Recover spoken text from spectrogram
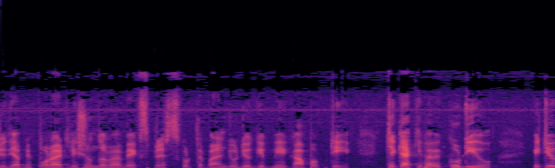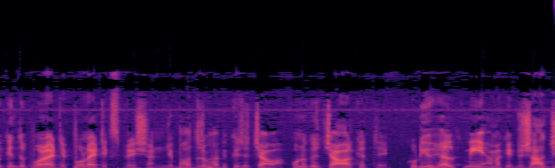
যদি আপনি পোলাইটলি সুন্দরভাবে এক্সপ্রেস করতে পারেন you give me a cup of tea ঠিক একইভাবে কুড ইউ এটিও কিন্তু পোলাইট পোলাইট এক্সপ্রেশন যে ভদ্রভাবে কিছু চাওয়া। কোনো কিছু চাওয়ার ক্ষেত্রে কুড ইউ হেল্প মি আমাকে একটু সাহায্য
